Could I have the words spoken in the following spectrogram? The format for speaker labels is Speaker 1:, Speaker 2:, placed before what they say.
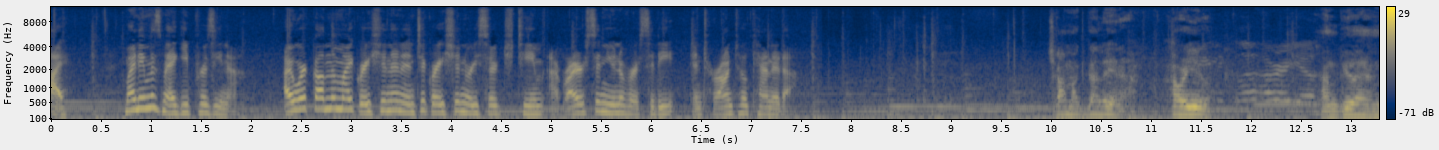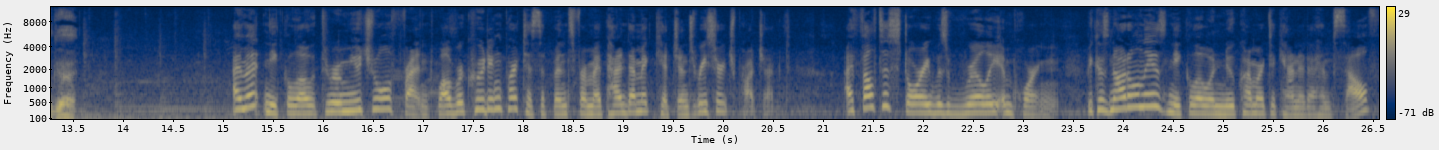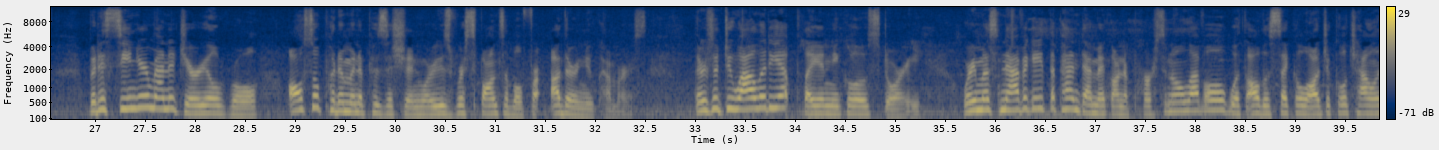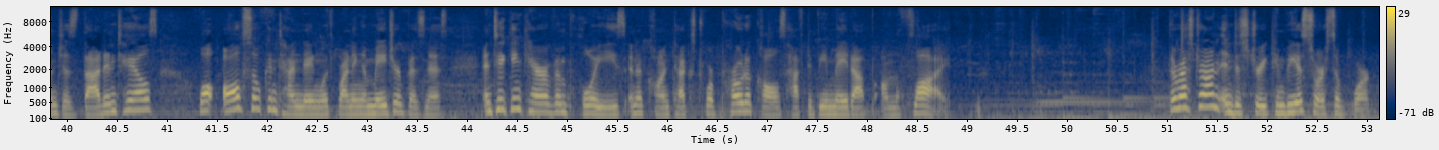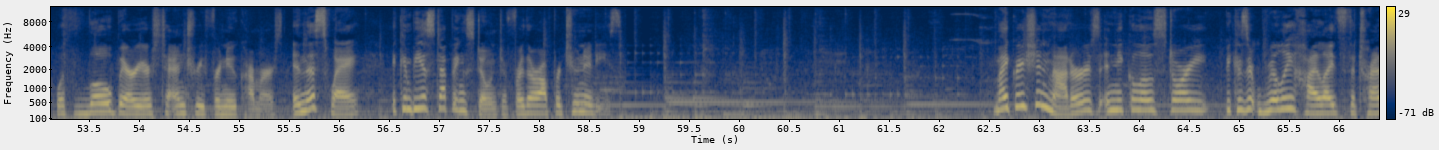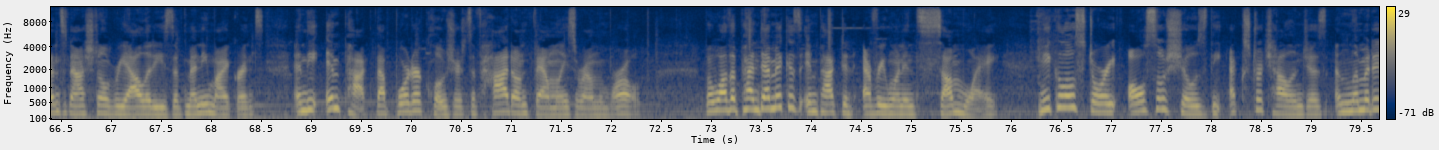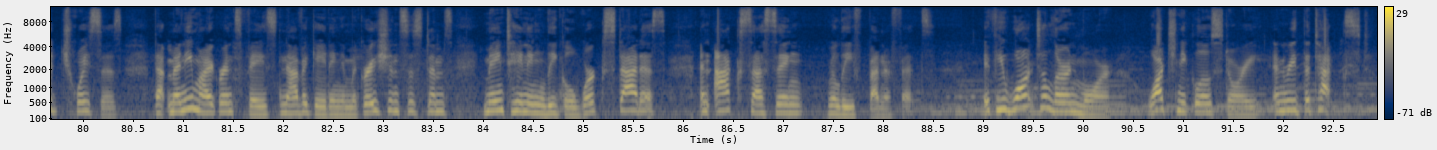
Speaker 1: Hi, my name is Maggie Perzyna. I work on the Migration and Integration Research Team at Ryerson University in Toronto, Canada.
Speaker 2: Ciao Magdalena, how are you?
Speaker 1: Nicola, how are you?
Speaker 2: I'm good, I'm good.
Speaker 1: I met Nicolo through a mutual friend while recruiting participants for my Pandemic Kitchens research project. I felt his story was really important because not only is Nicolo a newcomer to Canada himself, but his senior managerial role also put him in a position where he was responsible for other newcomers. There's a duality at play in Nicolo's story, where he must navigate the pandemic on a personal level with all the psychological challenges that entails, while also contending with running a major business and taking care of employees in a context where protocols have to be made up on the fly. The restaurant industry can be a source of work with low barriers to entry for newcomers. In this way, it can be a stepping stone to further opportunities. Migration matters in Nicolo's story because it really highlights the transnational realities of many migrants and the impact that border closures have had on families around the world. But while the pandemic has impacted everyone in some way, Nicolo's story also shows the extra challenges and limited choices that many migrants face navigating immigration systems, maintaining legal work status, and accessing relief benefits. If you want to learn more, watch Nicolo's story and read the text.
